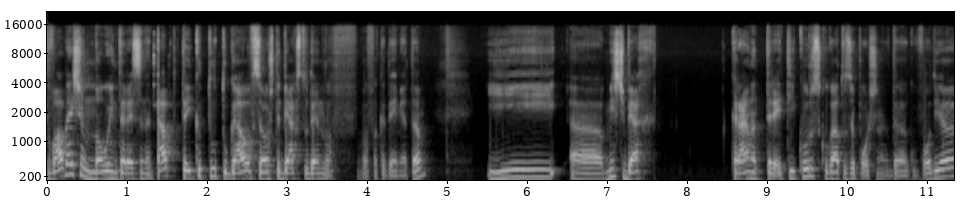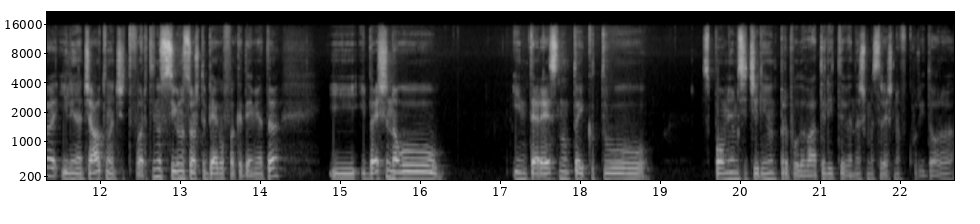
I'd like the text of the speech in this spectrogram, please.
това беше много интересен етап, тъй като тогава все още бях студент в, в академията. И а, мисля, че бях края на трети курс, когато започнах да го водя, или началото на четвърти, но сигурно още бях в академията. И, и беше много интересно, тъй като спомням си, че един от преподавателите веднъж ме срещна в коридора,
